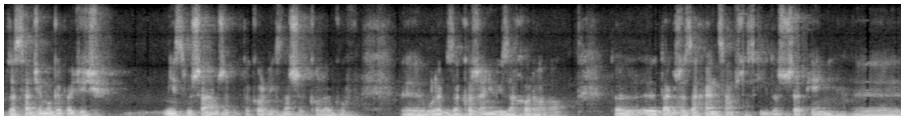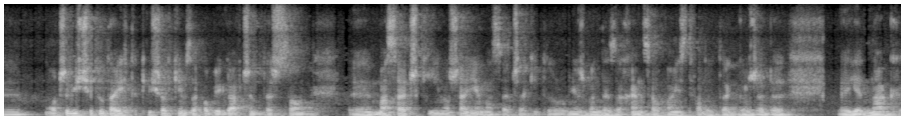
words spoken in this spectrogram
w zasadzie mogę powiedzieć, nie słyszałem, żeby ktokolwiek z naszych kolegów uległ zakażeniu i zachorował. Y, także zachęcam wszystkich do szczepień. Y, oczywiście tutaj takim środkiem zapobiegawczym też są maseczki i noszenie maseczek i tu również będę zachęcał Państwa do tego, żeby jednak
